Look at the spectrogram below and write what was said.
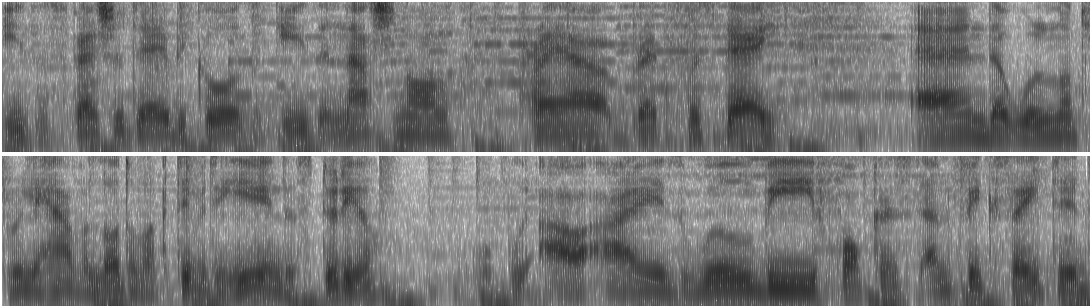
is a special day because it's a National Prayer Breakfast Day. And uh, we'll not really have a lot of activity here in the studio. Our eyes will be focused and fixated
